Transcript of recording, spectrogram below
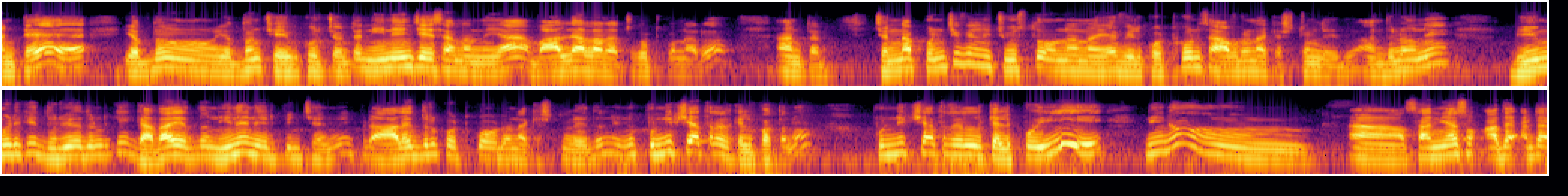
అంటే యుద్ధం యుద్ధం చేకూర్చు అంటే నేనేం చేశానన్నయ్య? వాళ్ళే అలా రెచ్చగొట్టుకున్నారు అంటారు. చిన్నప్పటి నుంచి వీళ్ళని చూస్తూ ఉన్నానయ్యా. వీళ్ళు కొట్టుకొని సావడం నాకు ఇష్టం లేదు. అందులోని భీముడికి దుర్యోధనుడికి గదా యుద్ధం నేనే నేర్పించాను. ఇప్పుడు వాళ్ళిద్దరు కొట్టుకోవడం నాకు ఇష్టం లేదు. నేను పుణ్యక్షేత్రాలకు వెళ్ళిపోతాను. పుణ్యక్షేత్రాలకు వెళ్ళిపోయి నేను సన్యాసం అదే అంటే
